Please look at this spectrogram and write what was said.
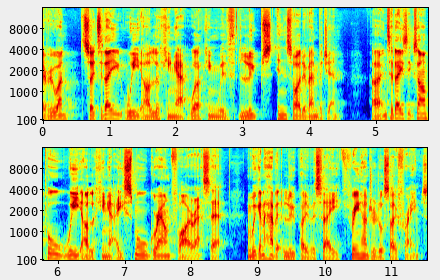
everyone. So today we are looking at working with loops inside of Embergen. Uh, in today's example, we are looking at a small ground fire asset and we're going to have it loop over say 300 or so frames.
